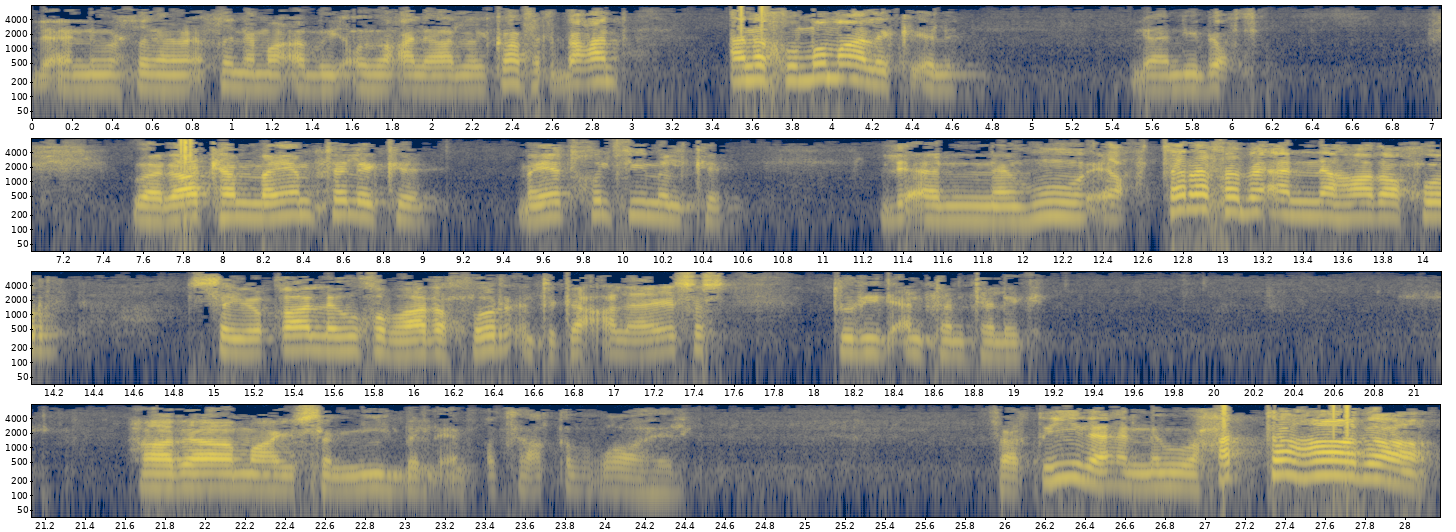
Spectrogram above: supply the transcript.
لأنه حينما أبيعه على هذا الكافر بعد أنا خو ما مالك إله لأني بعت. وذاك ما يمتلك ما يدخل في ملكه. لأنه اعترف بأن هذا حر. سيقال له خب هذا حر أنت على أساس تريد أن تمتلك. هذا ما يسميه بالانعتاق الظاهري فقيل أنه حتى هذا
